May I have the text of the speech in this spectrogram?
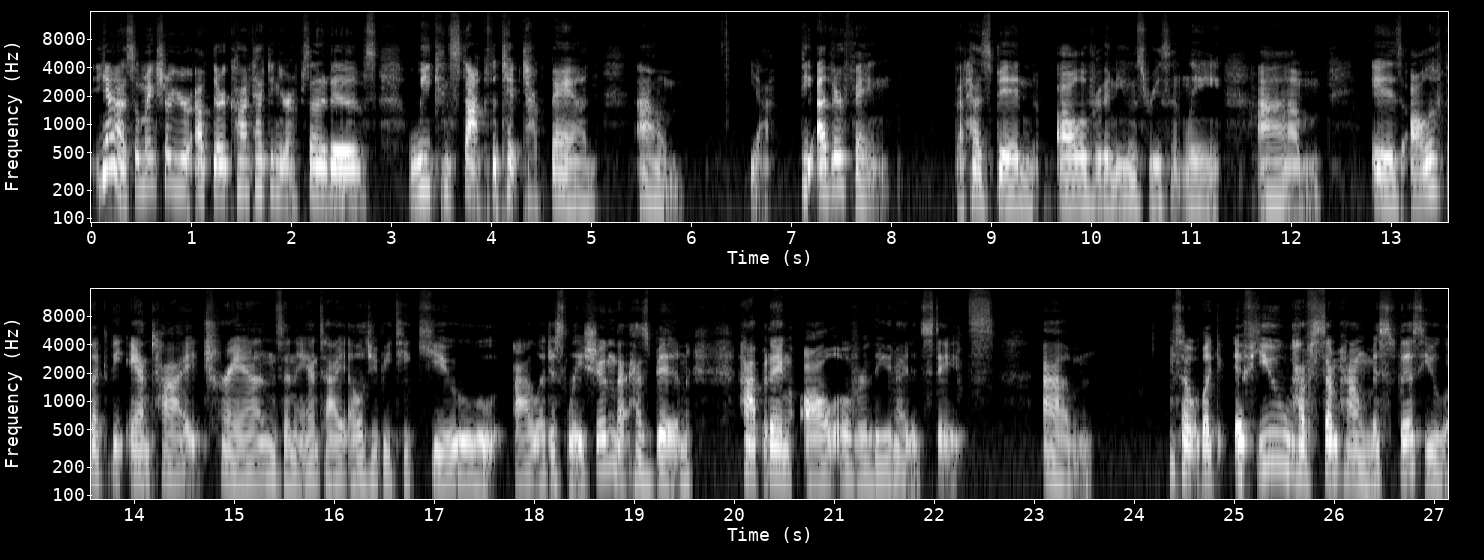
yeah, so make sure you're out there contacting your representatives. We can stop the TikTok ban. Um, yeah. The other thing that has been all over the news recently um, is all of like the anti-trans and anti-LGBTQ uh, legislation that has been happening all over the United States. Um, so like if you have somehow missed this you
